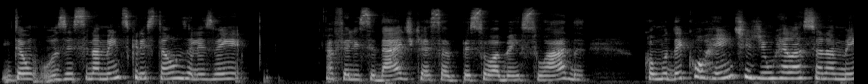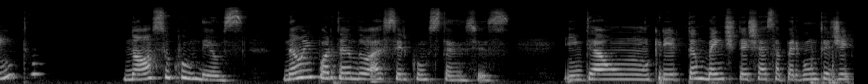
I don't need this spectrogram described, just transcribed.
Então, os ensinamentos cristãos, eles veem a felicidade que essa pessoa abençoada como decorrente de um relacionamento nosso com Deus, não importando as circunstâncias. Então, queria também te deixar essa pergunta de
